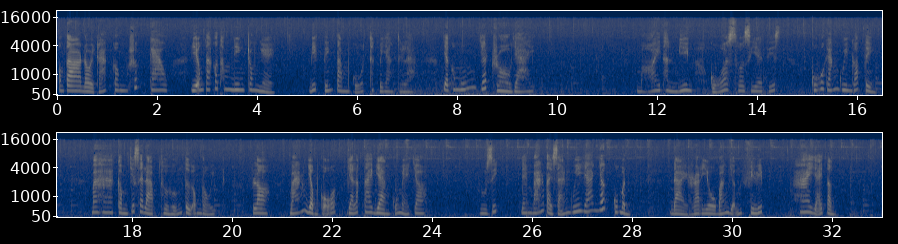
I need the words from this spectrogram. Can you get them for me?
ông ta đòi trả công rất cao vì ông ta có thâm niên trong nghề, biết tiếng tâm của Thất giang Tư La và không muốn chết rồ dại. Mọi thành viên của Societies cố gắng quyên góp tiền. Maha cầm chiếc xe đạp thừa hưởng từ ông nội. Flo bán vòng cổ và lắc tay vàng của mẹ cho. Ruzik đem bán tài sản quý giá nhất của mình. Đài radio bán dẫn Philip, hai giải tầng.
